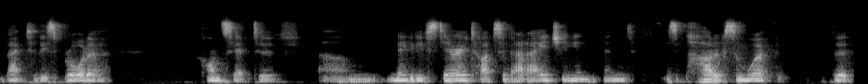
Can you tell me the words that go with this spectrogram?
back to this broader concept of um, negative stereotypes about aging and, and is part of some work that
